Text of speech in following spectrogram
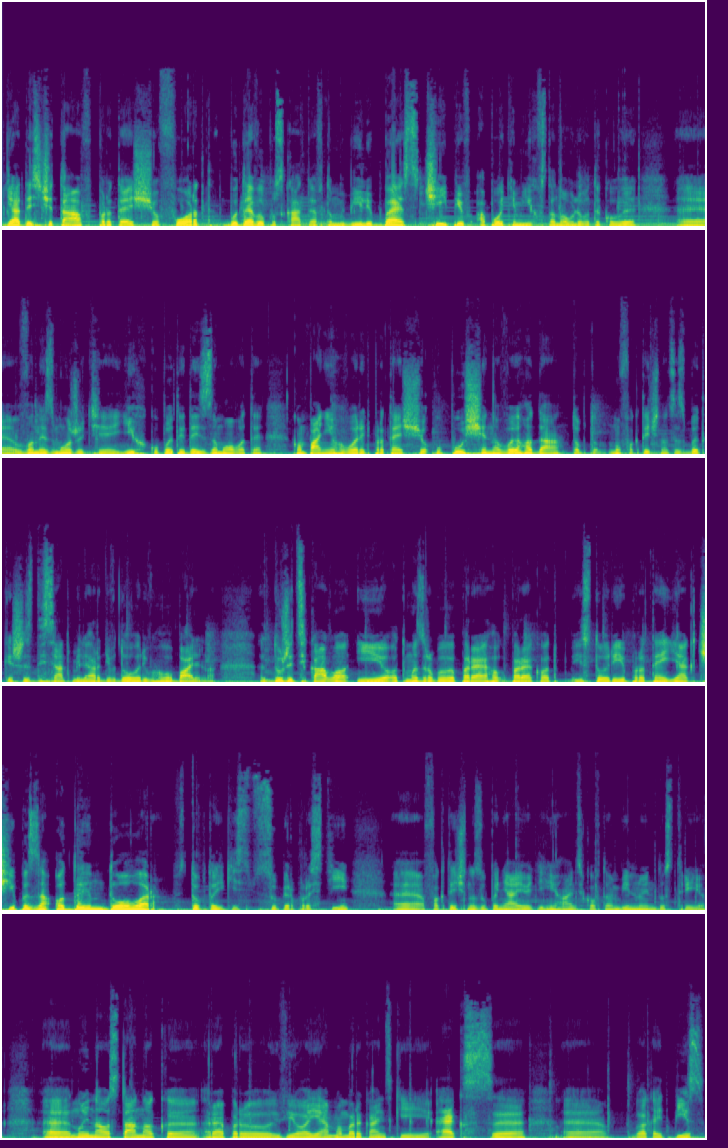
я десь читав про те, що Ford буде випускати автомобілі без чіпів, а потім їх встановлювати, коли е, вони зможуть їх купити і десь замовити. Компанії говорять про те, що упущена вигода, тобто, ну фактично, це збитки 60 мільярдів доларів глобально. Дуже цікаво, і от ми зробили переклад історії про те, як чіпи за 1 долар, тобто якісь суперпрості, е, фактично зупиняють гігантську автомобільну індустрію. Е, ну і наостанок репер V.O.I.M, американський екс Black Eyed Peas,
